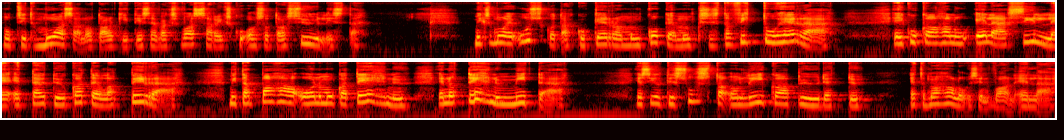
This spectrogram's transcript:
mutta sit mua sanotaan kitiseväksi vassariksi, kun osoitan syyllistä. Miksi mua ei uskota, kun kerron mun kokemuksista? Vittu herää. Ei kukaan halua elää sille, että täytyy katella perää. Mitä pahaa on muka tehnyt, en ole tehnyt mitään. Ja silti susta on liikaa pyydetty, että mä haluaisin vaan elää.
